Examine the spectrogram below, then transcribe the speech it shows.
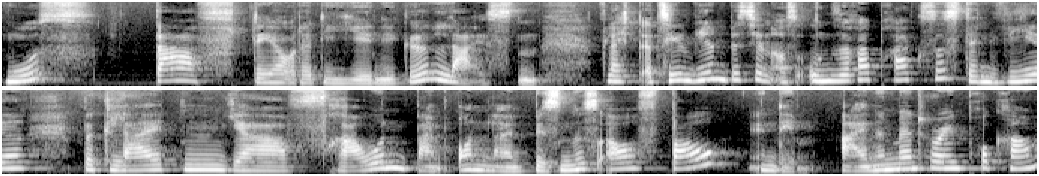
muss darf der oder diejenige leisten. Vielleicht erzählen wir ein bisschen aus unserer Praxis, denn wir begleiten ja Frauen beim Online-Business-Aufbau in dem einen Mentoring-Programm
